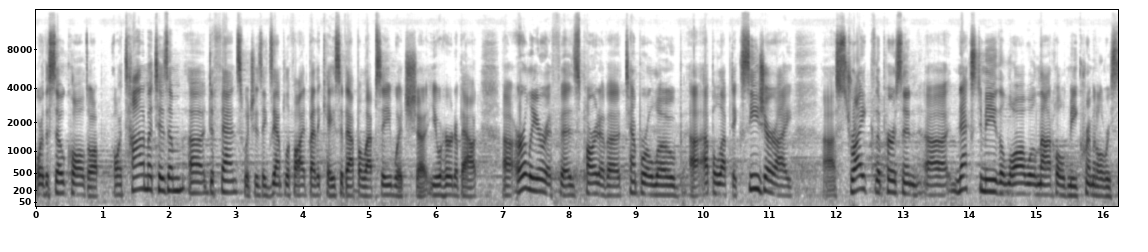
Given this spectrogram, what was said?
or the so-called automatism uh, defense, which is exemplified by the case of epilepsy, which uh, you heard about uh, earlier. If as part of a temporal lobe uh, epileptic seizure, I uh, strike the person next to me, the law will not hold me criminal res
